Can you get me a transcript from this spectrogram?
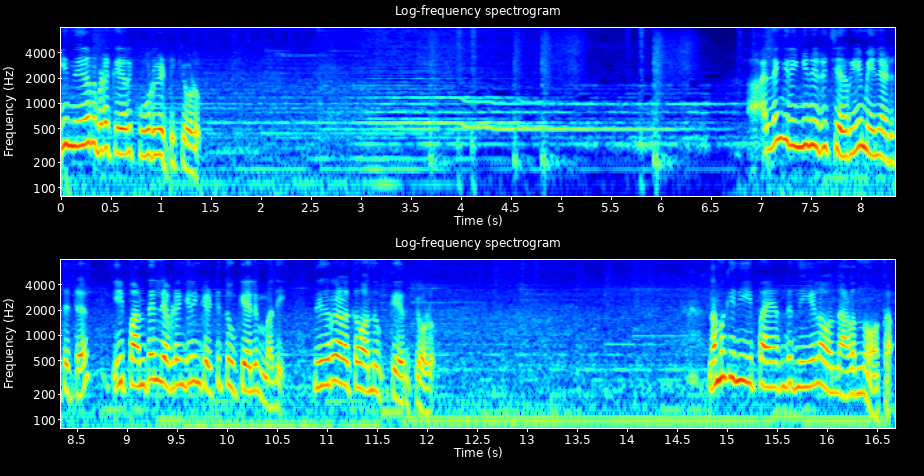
ഈ നീർ ഇവിടെ കയറി കൂട് കെട്ടിക്കോളും. അല്ലെങ്കിൽ ഇങ്ങനെ ഒരു ചെറിയ മീൻ എടുത്തിട്ട് ഈ പന്തലിൽ എവിടെയെങ്കിലും കെട്ടി തൂക്കിയാലും മതി. നീറുകളൊക്കെ വന്ന് കയറിക്കോളും. നമുക്കിനി ഈ പയറിന്റെ നീളം ഒന്ന് അളന്ന് നോക്കാം.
